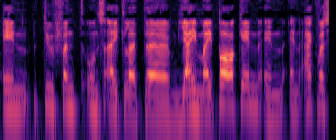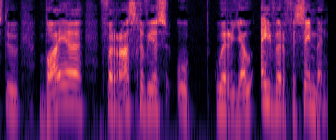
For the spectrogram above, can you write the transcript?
en toe vind ons uit dat uh, jy my pa ken en en ek was toe baie verras gewees op oor jou ywer vir sending.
